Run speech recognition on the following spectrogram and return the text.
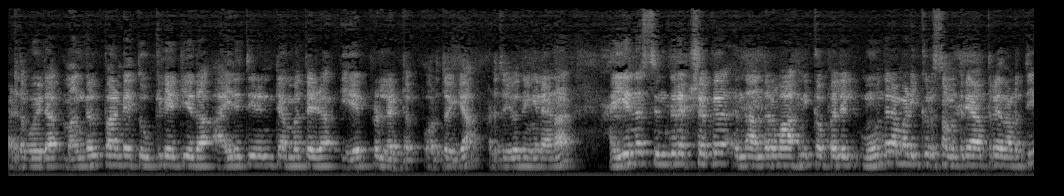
അടുത്ത പോയിന്റ് മംഗൾ പാണ്ഡെ തൂക്കിലേറ്റിയത് ആയിരത്തി എണ്ണൂറ്റി അമ്പത്തി ഏഴ് ഏപ്രിൽ എട്ട്. ഓർത്തു വയ്ക്കുക. അടുത്ത ചോദ്യം ഇങ്ങനെയാണ്. ഐ എൻ എസ് സിന്ധുരക്ഷക് എന്ന അന്തർവാഹിനി കപ്പലിൽ മൂന്നര മണിക്കൂർ സമുദ്രയാത്ര നടത്തി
